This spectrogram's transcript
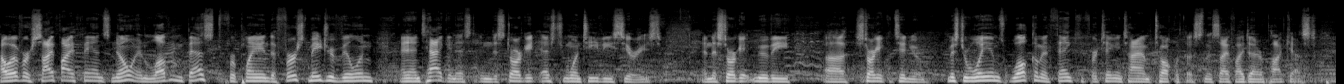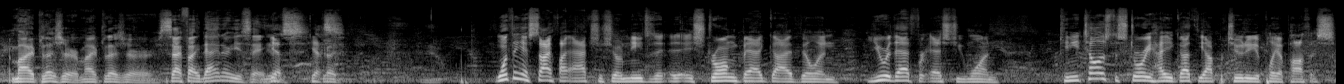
However, sci fi fans know and love him best for playing the first major villain and antagonist in the Stargate SG1 TV series and the Stargate movie uh, Stargate Continuum. Mr. Williams, welcome and thank you for taking time to talk with us in the Sci Fi Diner podcast. My pleasure, my pleasure. Sci-fi diner, you say? Yes, yes. Good. One thing a sci-fi action show needs is a, a strong bad guy villain. You were that for SG1. Can you tell us the story how you got the opportunity to play Apophis?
